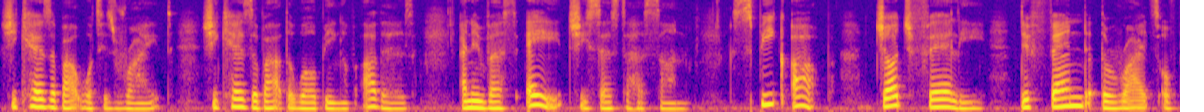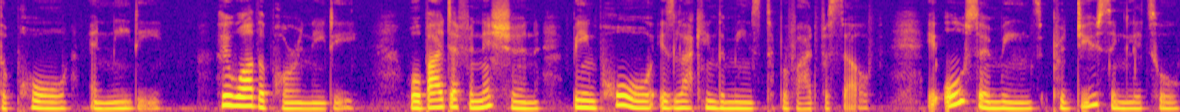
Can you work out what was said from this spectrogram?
She cares about what is right. She cares about the well being of others. And in verse 8, she says to her son, Speak up, judge fairly, defend the rights of the poor and needy. Who are the poor and needy? Well, by definition, being poor is lacking the means to provide for self. It also means producing little,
